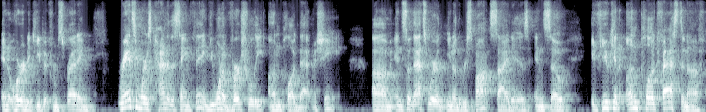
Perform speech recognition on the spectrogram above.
in order to keep it from spreading. Ransomware is kind of the same thing. You want to virtually unplug that machine. Um, and so that's where you know the response side is. And so if you can unplug fast enough,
